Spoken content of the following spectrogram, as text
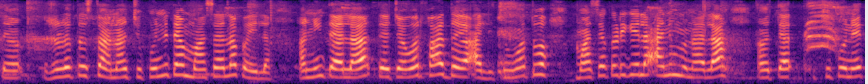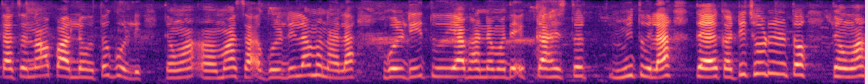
त्या रडत असताना चिकूने त्या मासाला पाहिला आणि त्याला त्याच्यावर फार दया आली. तेव्हा तो मासाकडे गेला आणि म्हणाला त्या चिकूने त्याचं नाव पाडलं होतं गोल्डी. तेव्हा मासा गोल्डीला म्हणाला गोल्डी तू या भांड्यामध्ये एकटा आहेस तर मी तुला तळ्याकाठी सोडून येतो. तेव्हा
